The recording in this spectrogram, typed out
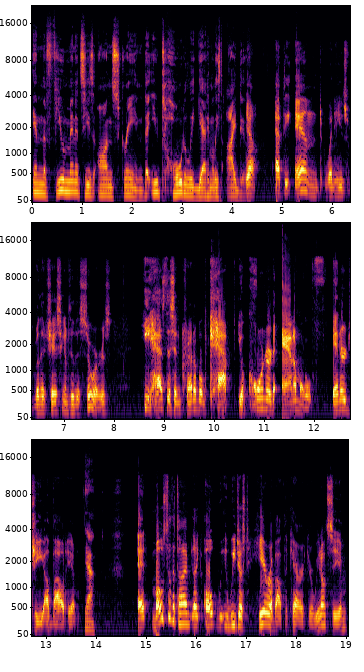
in the few minutes he's on screen that you totally get him. At least I do. Yeah. At the end, when he's when they're chasing him through the sewers, he has this incredible capped, you know, cornered animal energy about him. Yeah. And most of the time, like, oh, we, we just hear about the character. We don't see him.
